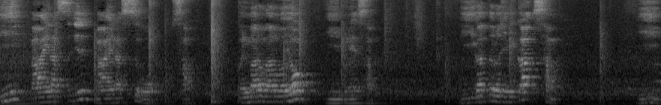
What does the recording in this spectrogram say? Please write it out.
2 마이너스 1 마이너스 5 3 얼마로 나누어요? 2분의 3 2가 떨어지니까 3 2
